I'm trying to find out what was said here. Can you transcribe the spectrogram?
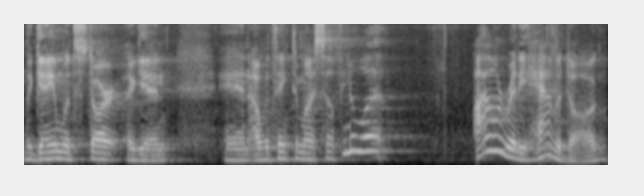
the game would start again, and I would think to myself, you know what? I already have a dog,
